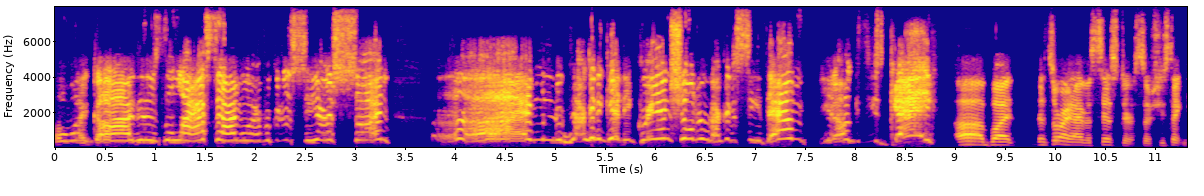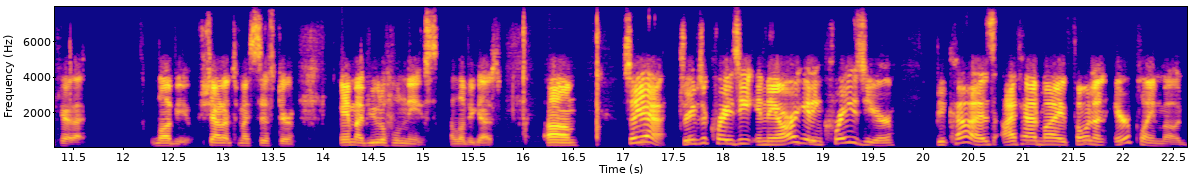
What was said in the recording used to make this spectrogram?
"Oh my God, this is the last time we're ever gonna see our son." I'm not gonna get any grandchildren. We're not gonna see them, you know, because he's gay. Uh, but that's all right. I have a sister, so she's taking care of that. Love you. Shout out to my sister and my beautiful niece. I love you guys. Um, so yeah, dreams are crazy, and they are getting crazier because I've had my phone on airplane mode.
